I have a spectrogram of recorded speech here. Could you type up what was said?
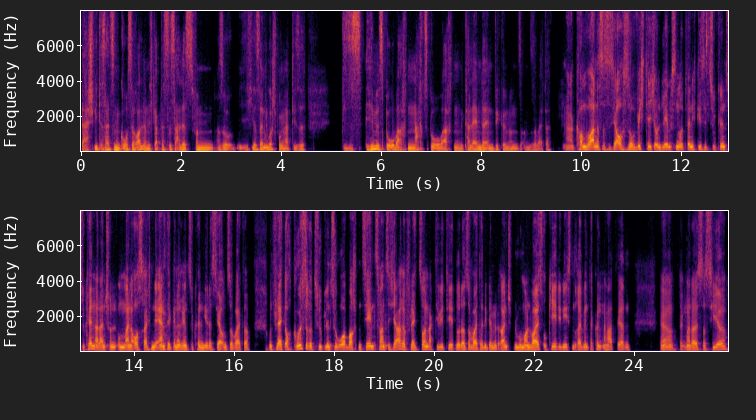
da spielt das halt so eine große Rolle. Und ich glaube, dass das alles von, also hier seinen Ursprung hat, diese, dieses Himmelsbeobachten, Nachtsbeobachten, Kalender entwickeln und, und so weiter. Ja, kaum woanders ist es ja auch so wichtig und lebensnotwendig, diese Zyklen zu kennen, allein schon, um eine ausreichende Ernte generieren zu können jedes Jahr und so weiter. Und vielleicht auch größere Zyklen zu beobachten, 10, 20 Jahre, vielleicht Sonnenaktivitäten oder so weiter, die da mit reinspielen, wo man weiß, okay, die nächsten drei Winter könnten hart werden. Ja, denk mal, da ist das hier,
